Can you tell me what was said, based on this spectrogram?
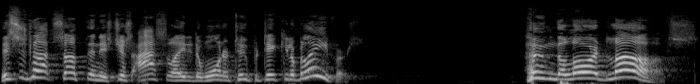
This is not something that's just isolated to one or two particular believers. Whom the Lord loves.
